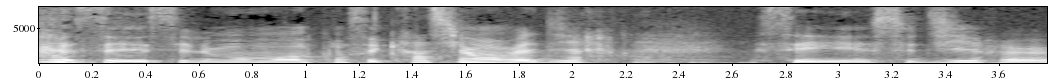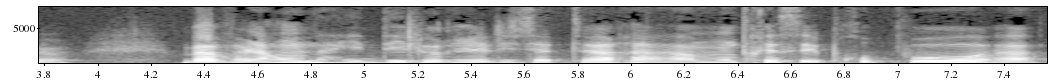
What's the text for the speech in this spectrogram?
c'est c'est le moment de consécration, on va dire. C'est se dire, euh, bah voilà, on a aidé le réalisateur à montrer ses propos, à,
